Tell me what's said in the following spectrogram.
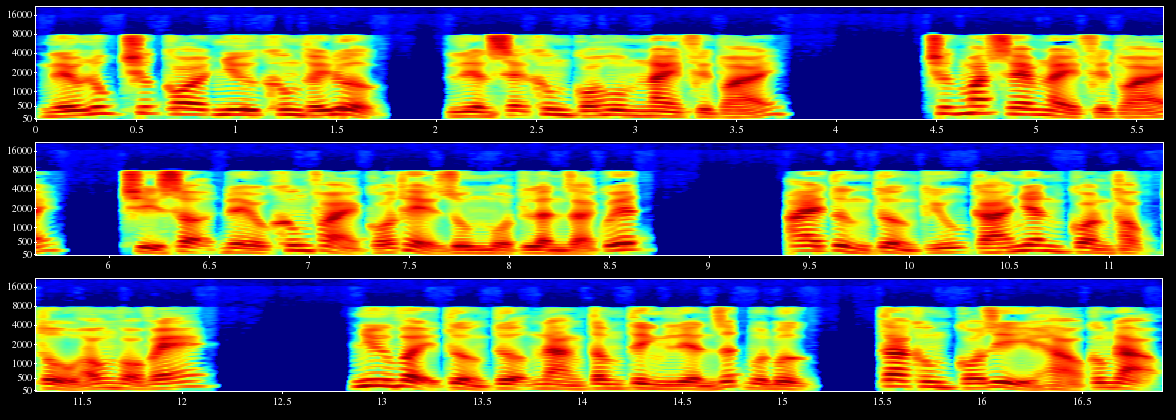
Nếu lúc trước coi như không thấy được, liền sẽ không có hôm nay phiền toái. Trước mắt xem này phiền toái, chỉ sợ đều không phải có thể dùng một lần giải quyết. Ai từng tưởng cứu cá nhân còn thọc tổ hong vò vẽ. Như vậy tưởng tượng nàng tâm tình liền rất buồn bực, ta không có gì hảo công đạo.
